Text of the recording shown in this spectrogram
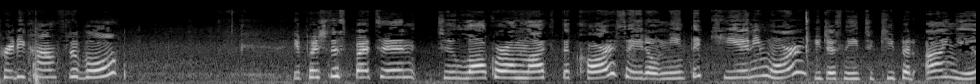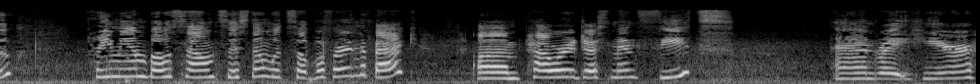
pretty comfortable. You push this button to lock or unlock the car so you don't need the key anymore. You just need to keep it on you. Premium Bose sound system with subwoofer in the back. Um, power adjustment seats. And right here,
